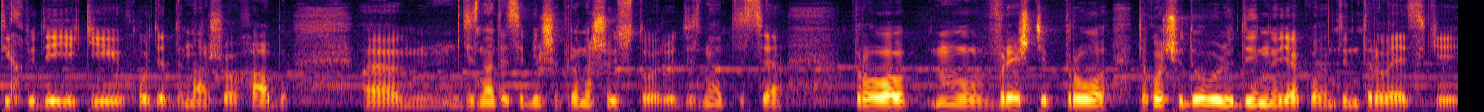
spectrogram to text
тих людей, які ходять до нашого хабу, е, дізнатися більше про нашу історію, дізнатися про, ну, врешті, про таку чудову людину, як Валентин Терлецький.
